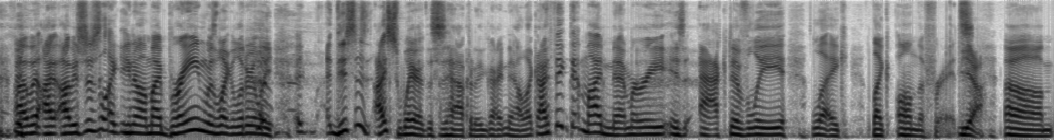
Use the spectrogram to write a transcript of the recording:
I, I, I was just like, you know, my brain was like literally, this is, I swear this is happening right now. Like, I think that my memory is actively like, like on the fritz. Yeah. Um,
